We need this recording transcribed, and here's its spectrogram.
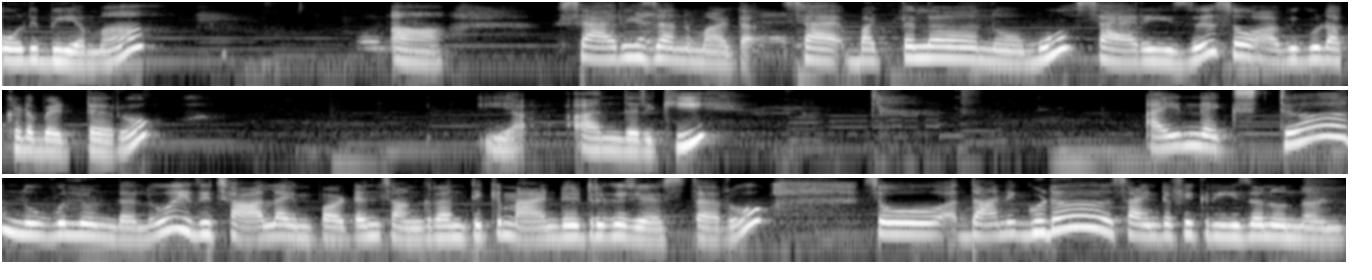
ఒడి బియ్యమా? శారీస్ అనమాట శా బట్టల నోము శారీస్ సో అవి కూడా అక్కడ పెట్టారు. యా అందరికీ. అయి నెక్స్ట్ నువ్వులుండలు. ఇది చాలా ఇంపార్టెంట్. సంక్రాంతికి మ్యాండేటరీగా చేస్తారు. సో దానికి కూడా సైంటిఫిక్ రీజన్ ఉందంట.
